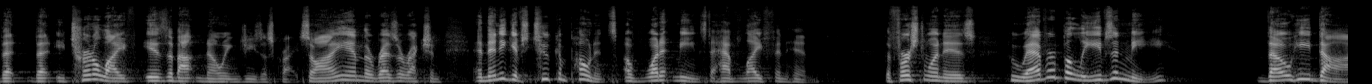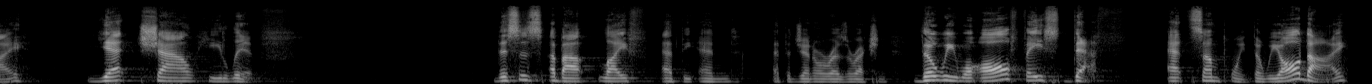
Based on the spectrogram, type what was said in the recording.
that, that eternal life is about knowing Jesus Christ. So I am the resurrection. And then he gives two components of what it means to have life in him. The first one is whoever believes in me, though he die, yet shall he live. This is about life at the end, at the general resurrection. Though we will all face death at some point, though we all die,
